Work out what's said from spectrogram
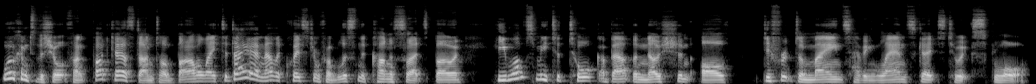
Welcome to the Short Funk Podcast. I'm Tom Barbalet. Today, another question from listener Conosites Bowen. He wants me to talk about the notion of different domains having landscapes to explore.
